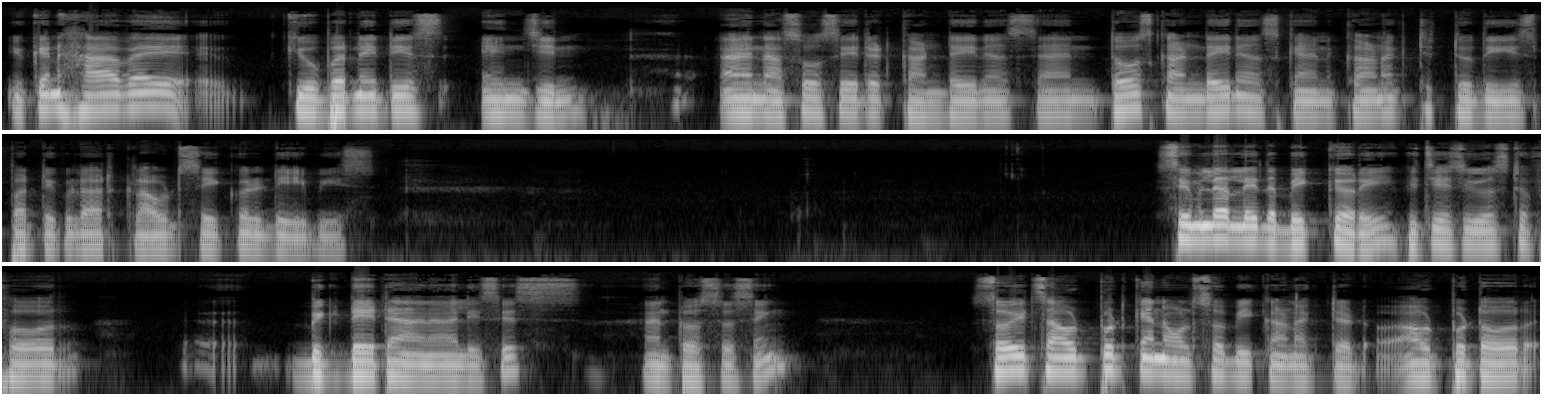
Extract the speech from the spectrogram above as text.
you can have a Kubernetes engine and associated containers and those containers can connect to these particular Cloud SQL DBs. Similarly, the BigQuery, which is used for uh, big data analysis and processing, so its output can also be connected, output or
